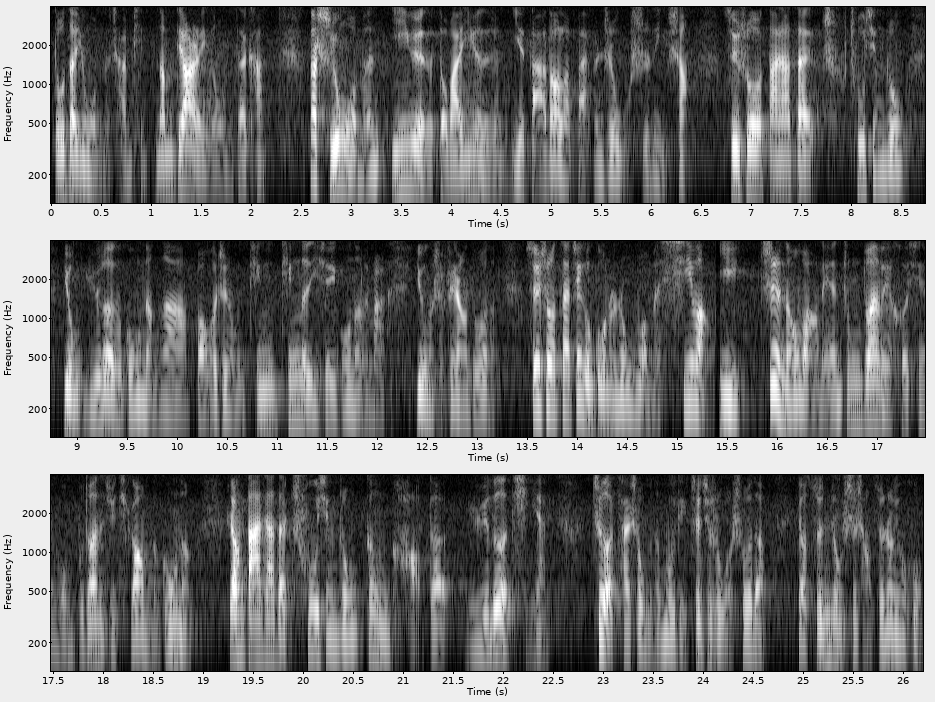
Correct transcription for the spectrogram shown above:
都在用我们的产品。那么第二一个，我们再看，那使用我们音乐的抖吧音乐的人也达到了百分之五十的以上。所以说，大家在出行中用娱乐的功能啊，包括这种听听的一些功能里面，用的是非常多的。所以说，在这个过程中，我们希望以智能网联终端为核心，我们不断的去提高我们的功能，让大家在出行中更好的娱乐体验，这才是我们的目的。这就是我说的，要尊重市场，尊重用户，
